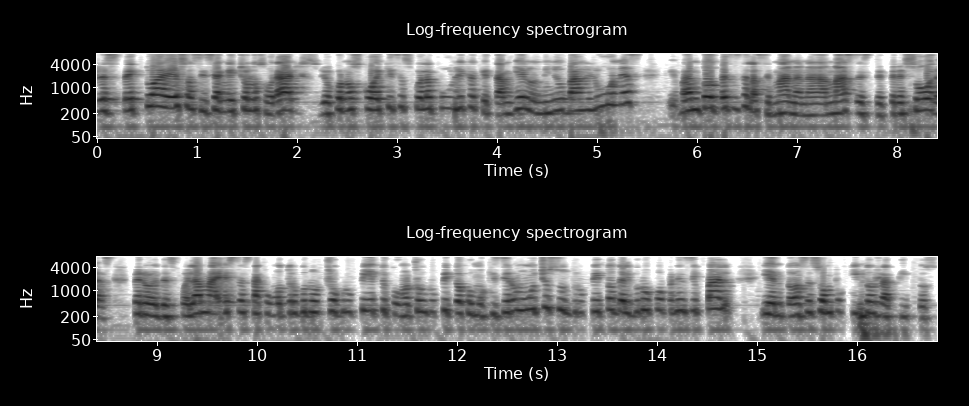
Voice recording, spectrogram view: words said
Respecto a eso, así se han hecho los horarios. Yo conozco X escuela pública que también los niños van lunes y van dos veces a la semana, nada más este, tres horas, pero después la maestra está con otro, otro grupito y con otro grupito, como que hicieron muchos sus grupitos del grupo principal y entonces son poquitos ratitos.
